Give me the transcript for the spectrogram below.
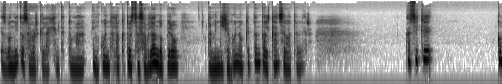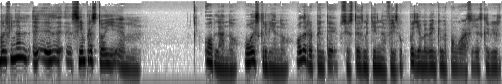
es bonito saber que la gente toma en cuenta lo que tú estás hablando, pero también dije, bueno, ¿qué tanto alcance va a tener? Así que, como al final eh, eh, eh, siempre estoy em, o hablando o escribiendo, o de repente, si ustedes me tienen en Facebook, pues ya me ven que me pongo así a escribir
